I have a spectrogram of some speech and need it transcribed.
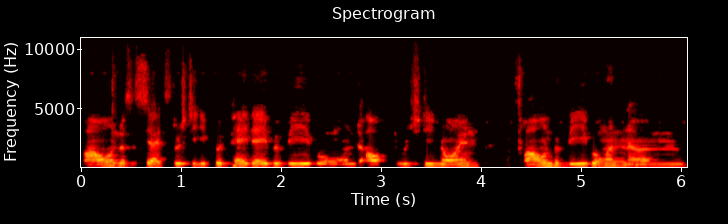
Frauen? Das ist ja jetzt durch die Equal Pay Day Bewegung und auch durch die neuen Frauenbewegungen ähm,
